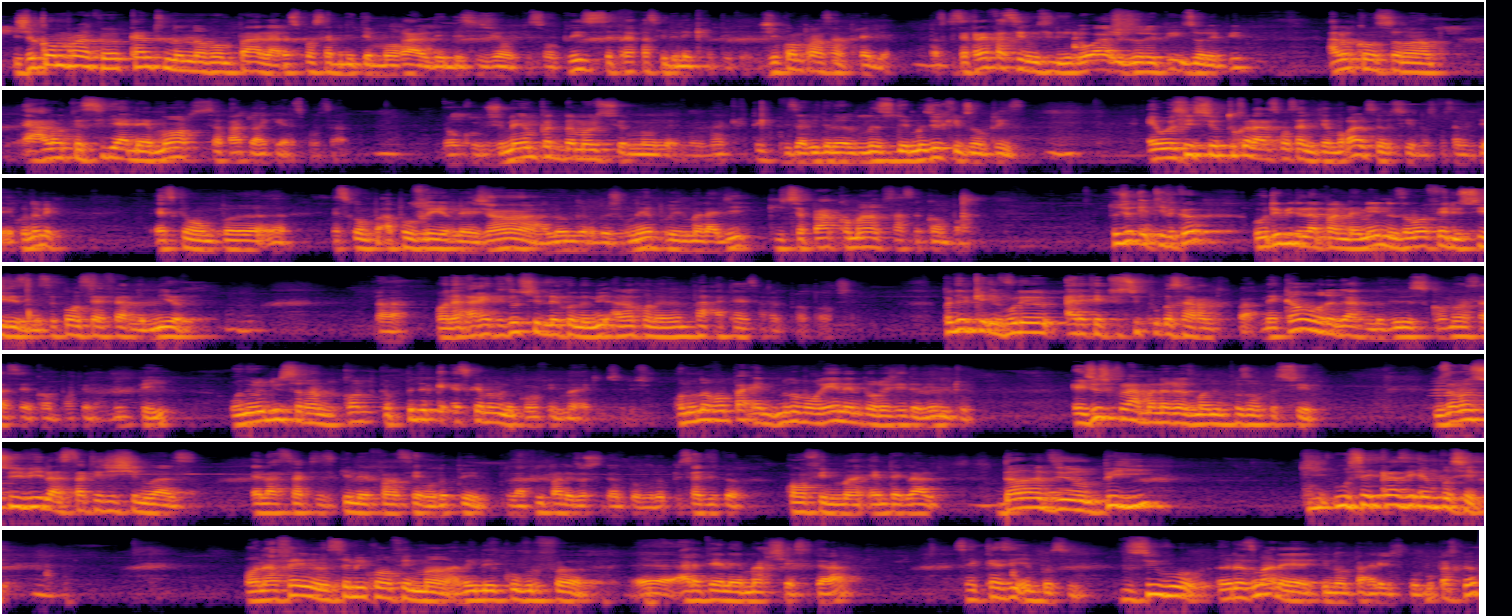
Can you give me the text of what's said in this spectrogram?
Je comprends que quand nous n'avons pas la responsabilité morale des décisions qui sont prises, c'est très facile de les critiquer. Je comprends ça très bien. Parce que c'est très facile aussi de dire, ouais, ils auraient pu, ils auraient pu. Alors qu'on se rend, alors que s'il y a des morts, c'est pas toi qui es responsable. Donc, je mets un peu de bémol sur mon, ma critique vis-à-vis des mesures qu'ils ont prises. Et aussi, surtout que la responsabilité morale, c'est aussi une responsabilité économique. Est-ce qu'on peut, euh, est-ce qu'on peut appauvrir les gens à longueur de journée pour une maladie qui ne sait pas comment ça se comporte? Toujours est-il que, au début de la pandémie, nous avons fait du suivisme, ce qu'on sait faire de mieux. On a arrêté tout de suite l'économie alors qu'on n'a même pas atteint certaines proportions. Peut-être qu'ils voulaient arrêter tout de suite pour que ça ne rentre pas. Mais quand on regarde le virus, comment ça s'est comporté dans notre pays, on aurait dû se rendre compte que peut-être que est-ce que même le confinement est une solution? Nous n'avons rien interrogé de rien du tout. Et jusque-là, malheureusement, nous ne faisons que suivre. Nous avons suivi la stratégie chinoise et la stratégie que les Français ont repris, la plupart des Occidentaux ont repris, c'est-à-dire que confinement intégral dans un pays où c'est quasi impossible. On a fait un semi-confinement avec des couvre-feux, euh, arrêter les marchés, etc. C'est quasi impossible. Si vous, heureusement d'ailleurs qu'ils n'ont pas allé jusqu'au bout, parce que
